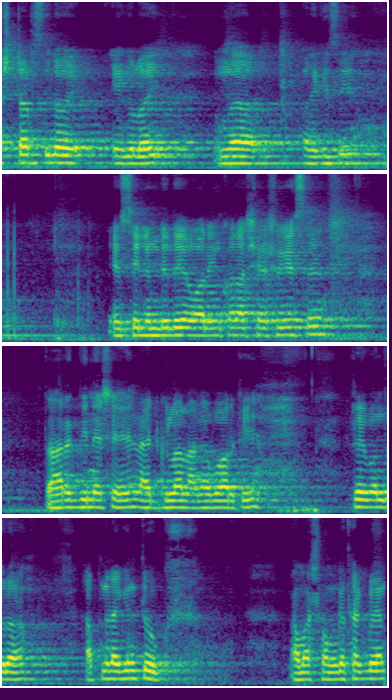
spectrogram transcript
এস্টার ছিল, এগুলোই আমরা রেখেছি। এই সিলিন্ডি দিয়ে ওয়ারিং করা শেষ হয়ে গেছে। তো আরেকদিন এসে লাইটগুলো লাগাবো আর কি। প্রিয় বন্ধুরা, আপনারা কিন্তু আমার সঙ্গে থাকবেন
